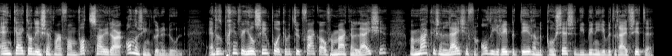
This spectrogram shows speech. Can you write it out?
En kijk dan eens zeg maar van, wat zou je daar anders in kunnen doen? En dat begint weer heel simpel. Ik heb het natuurlijk vaak over maak een lijstje. Maar maak eens een lijstje van al die repeterende processen die binnen je bedrijf zitten.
